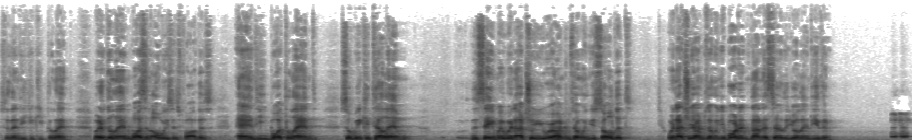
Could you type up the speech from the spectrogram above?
So then he could keep the land. But if the land wasn't always his father's and he bought the land, so we could tell him the same way we're not sure you were 100% when you sold it, we're not sure you're 100% when you bought it, it's not necessarily your land either. Okay.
